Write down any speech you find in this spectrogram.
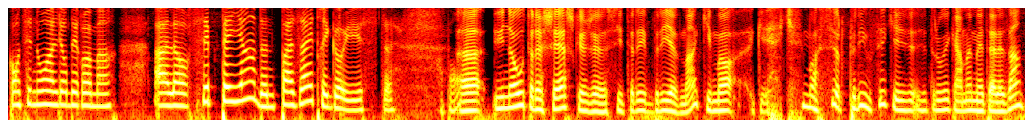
Continuons à lire des romans. Alors, c'est payant de ne pas être égoïste. Euh, une autre recherche que je citerai brièvement, qui m'a qui, qui m'a surpris aussi, que j'ai trouvé quand même intéressante,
